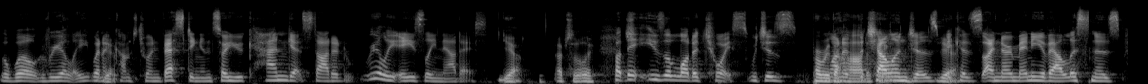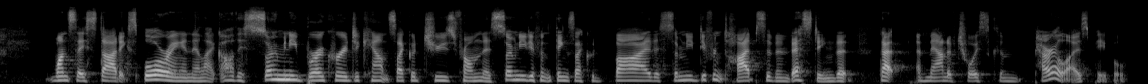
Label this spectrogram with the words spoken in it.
the world, really, when it comes to investing. And so you can get started really easily nowadays. Yeah, absolutely. But there is a lot of choice, which is Probably the one of the challenges Yeah. because I know many of our listeners, once they start exploring and they're like, oh, there's so many brokerage accounts I could choose from. There's so many different things I could buy. There's so many different types of investing that that amount of choice can paralyze people.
